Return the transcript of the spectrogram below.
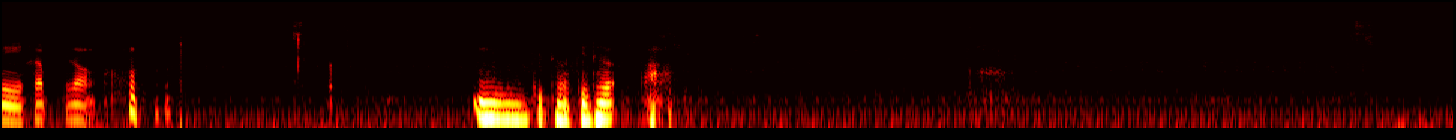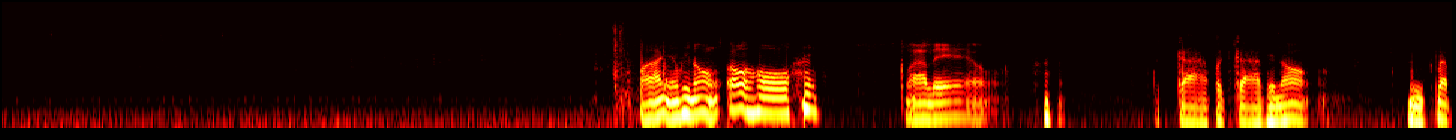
นี่ครับพี่น้อง อืมติดเถอะติดเถอะ ปลาอย่างพี่น้อง โอ้โห มาแล้วปากกาปากกาพี่น้อง นี่ครับ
